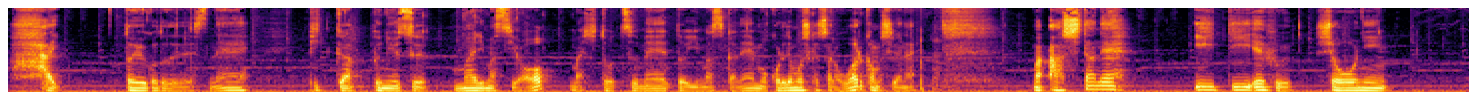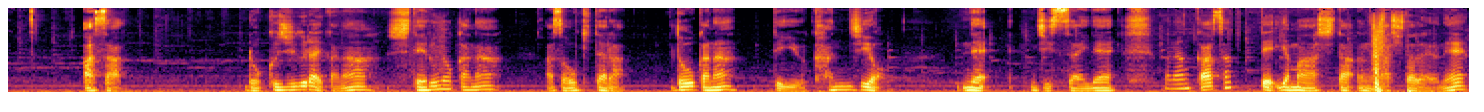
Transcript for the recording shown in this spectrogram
はい。ということでですねピックアップニュース。参りますよ。まあ一つ目と言いますかね。もうこれでもしかしたら終わるかもしれない。まあ明日ね ETF 承認朝6時ぐらいかな。してるのかな。朝起きたらどうかな。っていう感じよ。ね実際ね、まあ、なんかあさっていやまあ明日うん明日だよね。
